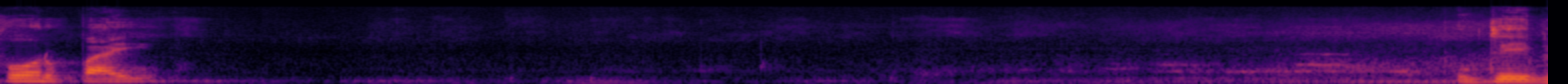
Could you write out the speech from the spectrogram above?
4 pi dB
